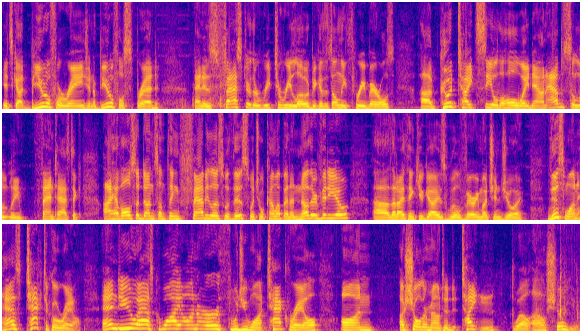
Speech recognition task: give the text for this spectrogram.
It's got beautiful range and a beautiful spread, and is faster to, re to reload because it's only three barrels. Uh, good tight seal the whole way down. Absolutely fantastic. I have also done something fabulous with this, which will come up in another video uh, that I think you guys will very much enjoy. This one has tactical rail. And you ask, why on earth would you want tack rail on a shoulder-mounted Titan? Well, I'll show you.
